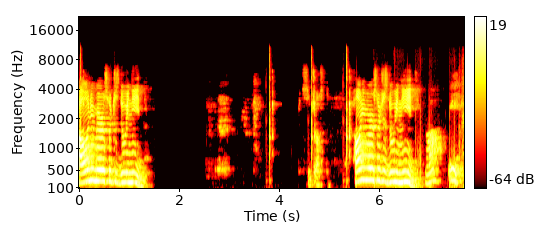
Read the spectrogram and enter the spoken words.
How many mirror switches do we need? Just. How many mirror switches do we need? Huh? Eight.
